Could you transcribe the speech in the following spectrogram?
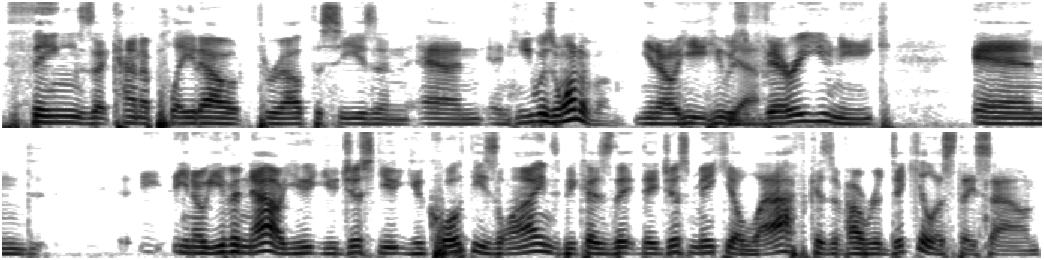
things that kind of played out throughout the season, and and he was one of them. You know, he he was Yeah. very unique, and you know even now you you just you you quote these lines because they they just make you laugh because of how ridiculous they sound.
